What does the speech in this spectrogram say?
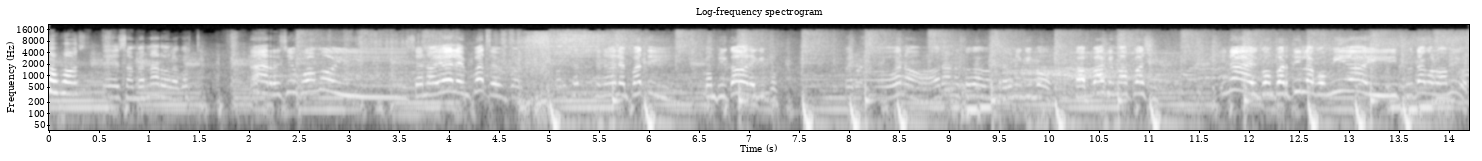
sos vos? De San Bernardo de la Costa. Nada, recién jugamos y se nos dio el empate, por, por suerte se nos dio el empate y complicado el equipo. Pero bueno, ahora nos toca contra un equipo capaz que más fácil. Y nada, y compartir la comida y disfrutar con los amigos.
